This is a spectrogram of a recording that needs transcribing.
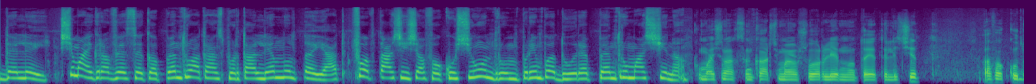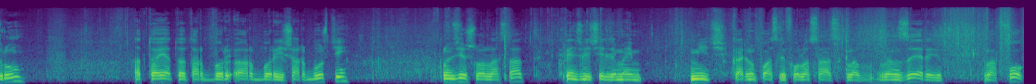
de lei. Și mai grav este că pentru a transporta lemnul tăiat, făptașii și-au făcut și un drum prin pădure pentru mașină. Cu mașina să încarce mai ușor lemnul tăiat ilicit, a făcut drum, a tăiat tot arbor, arborii și arbuștii, frunzișul a lăsat, crengile cele mai mici, care nu poate să le folosească la vânzări, la foc,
